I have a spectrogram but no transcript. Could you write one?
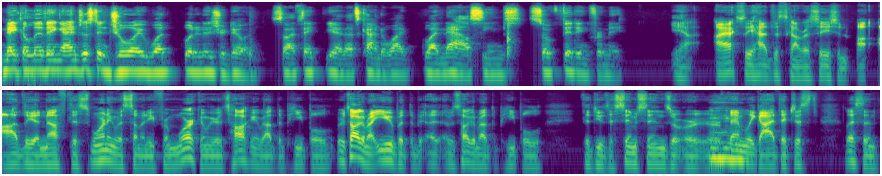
make a living and just enjoy what what it is you're doing. So I think yeah, that's kind of why why now seems so fitting for me. Yeah, I actually had this conversation oddly enough this morning with somebody from work, and we were talking about the people. We were talking about you, but the, I was talking about the people that do The Simpsons or, or, mm-hmm. Family Guy that just listen.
